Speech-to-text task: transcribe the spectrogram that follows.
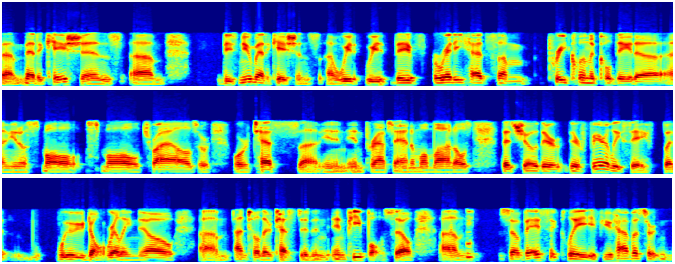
uh, medications um, these new medications, uh, we, we, they've already had some preclinical data, uh, you know, small small trials or or tests uh, in, in perhaps animal models that show they're they're fairly safe, but we don't really know um, until they're tested in, in people. So um, so basically, if you have a certain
